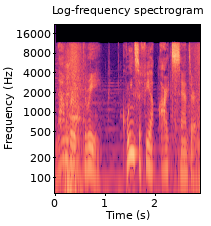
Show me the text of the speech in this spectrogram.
Number 3. Queen Sofia Arts Center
